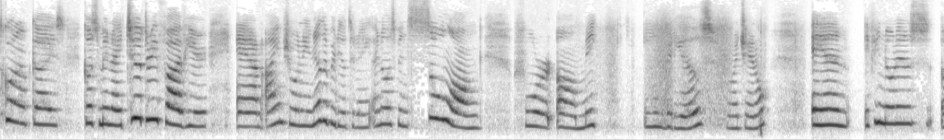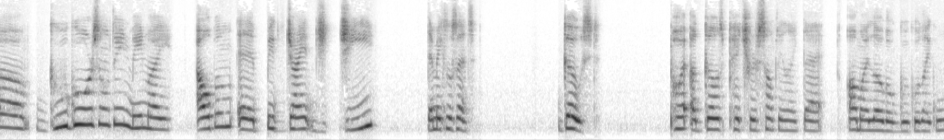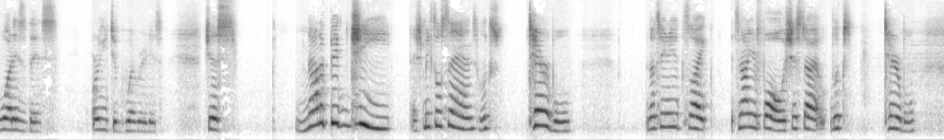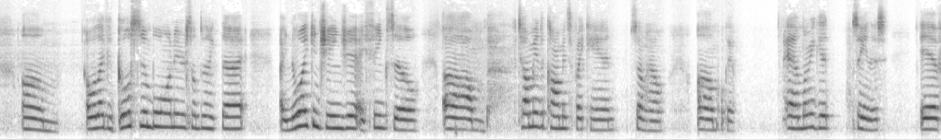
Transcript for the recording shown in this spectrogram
What's going on guys? Ghost Midnight 235 here and I am showing another video today. I know it's been so long for um, making videos for my channel and if you notice um, Google or something made my album a big giant G that makes no sense. Ghost. Put a ghost picture or something like that on my logo Google like what is this? Or YouTube, whoever it is. Just not a big G. That just makes no sense. It looks terrible. I'm not saying it's like it's not your fault. It's just that it looks terrible. Um, I would like a ghost symbol on it or something like that. I know I can change it. I think so. Um, tell me in the comments if I can somehow. Um, okay. And let me get saying this. If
